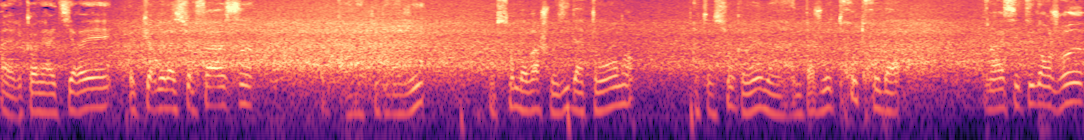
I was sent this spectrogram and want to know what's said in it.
Allez, le corner est tiré au cœur de la surface. On semble avoir choisi d'attendre. Attention quand même à ne pas jouer trop trop bas. C'était dangereux.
